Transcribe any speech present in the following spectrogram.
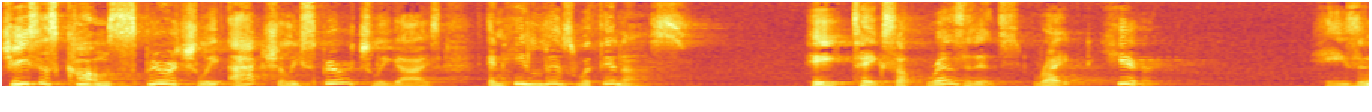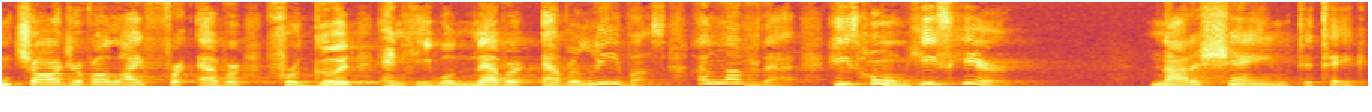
Jesus comes spiritually, actually, spiritually, guys, and he lives within us. He takes up residence right here. He's in charge of our life forever for good, and he will never, ever leave us. I love that. He's home, he's here. Not ashamed to take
